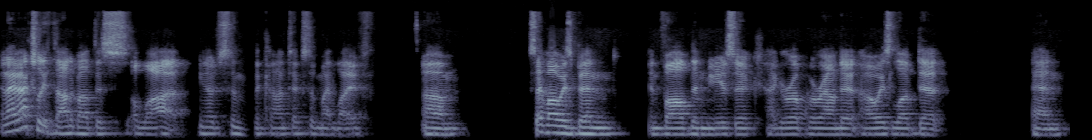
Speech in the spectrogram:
and I've actually thought about this a lot, you know, just in the context of my life. Um, so I've always been involved in music. I grew up around it. I always loved it. And,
